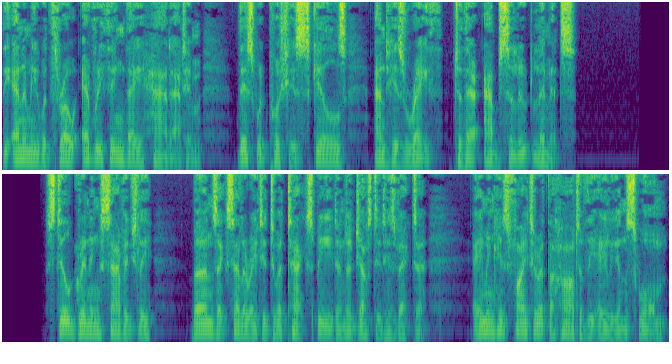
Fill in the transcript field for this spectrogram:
The enemy would throw everything they had at him. This would push his skills and his wraith to their absolute limits. Still grinning savagely, Burns accelerated to attack speed and adjusted his vector, aiming his fighter at the heart of the alien swarm.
